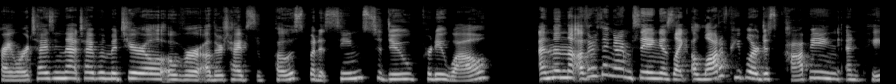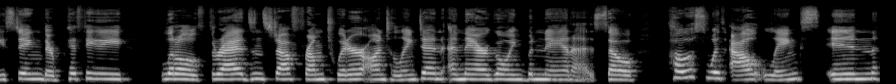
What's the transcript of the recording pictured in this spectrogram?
prioritizing that type of material over other types of posts, but it seems to do pretty well. And then the other thing I'm seeing is like a lot of people are just copying and pasting their pithy little threads and stuff from Twitter onto LinkedIn and they are going bananas. So posts without links in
